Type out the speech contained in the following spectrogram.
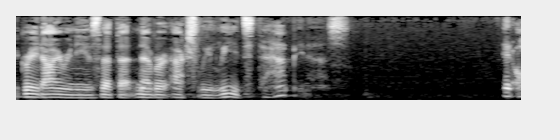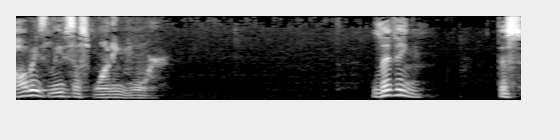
The great irony is that that never actually leads to happiness. It always leaves us wanting more. Living this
